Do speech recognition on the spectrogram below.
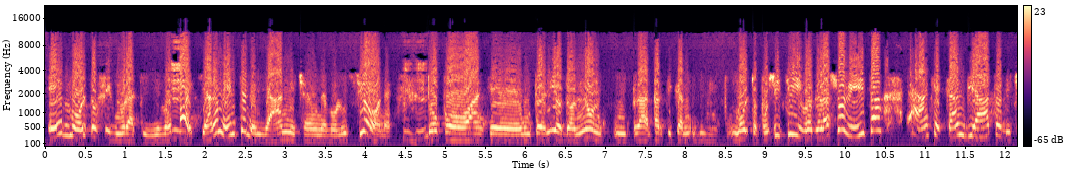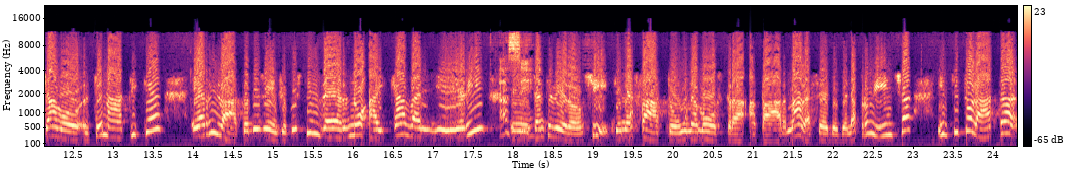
e molto figurativo. Mm. Poi chiaramente negli anni c'è un'evoluzione, Mhm. dopo anche un periodo non molto positivo della sua vita, ha anche cambiato diciamo, eh, tematiche, è arrivato ad esempio quest'inverno ai Cavalieri, Ah, sì? eh, tant'è vero sì, che ne ha fatto una mostra a Parma, la sede della provincia, intitolata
